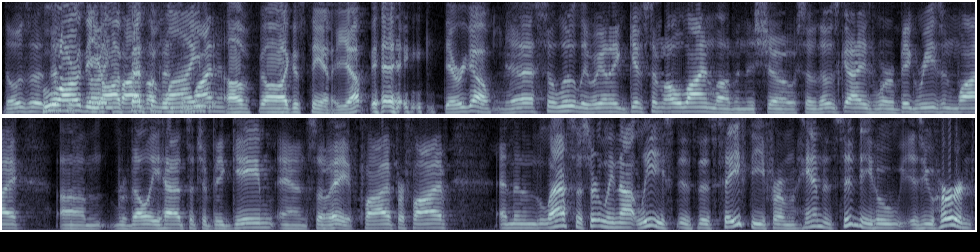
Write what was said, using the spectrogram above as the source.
Those are Who are the starting offensive, line linemen. of uh, Augustana? Yep, there we go. Yeah, absolutely. We're going to give some O line love in this show. So those guys were a big reason why um, Ravelli had such a big game. And so, hey, five for five. And then last, but certainly not least, is the safety from Hampden-Sydney, who, as you heard,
